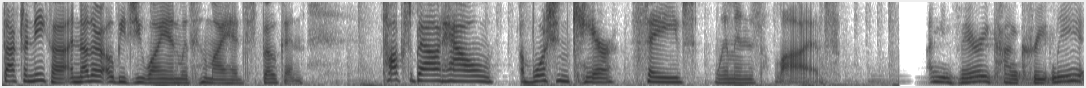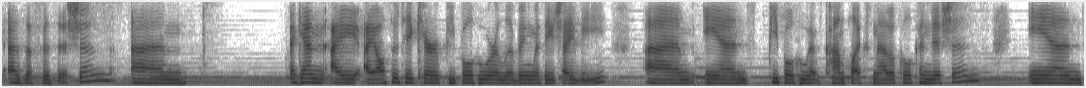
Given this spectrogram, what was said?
Dr. Nika, another OBGYN with whom I had spoken, talks about how abortion care saves women's lives. I mean, very concretely, as a physician, um, again, I, I, also take care of people who are living with HIV. um, and people who have complex medical conditions. And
